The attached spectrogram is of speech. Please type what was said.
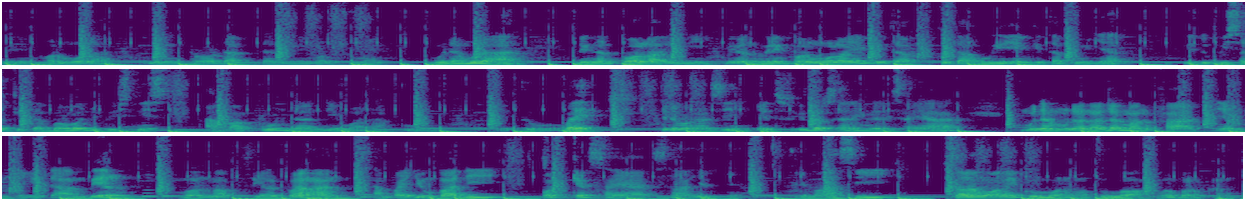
Winning formula winning product dan winning konsumen. Mudah-mudahan dengan pola ini dengan winning formula yang kita ketahui yang kita punya itu bisa kita bawa di bisnis apa pun dan di mana pun. Itu baik terima kasih. Itu sekitar sharing dari saya. Mudah-mudahan ada manfaat yang bisa kita ambil. Mohon maaf segala kekurangan. Sampai jumpa di podcast saya selanjutnya. Terima kasih. Assalamualaikum warahmatullahi wabarakatuh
